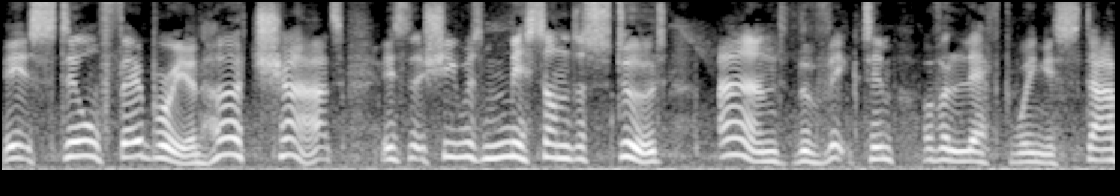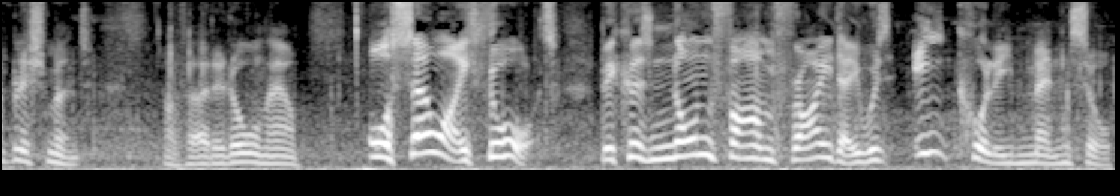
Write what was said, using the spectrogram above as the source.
it's still February, and her chat is that she was misunderstood and the victim of a left wing establishment. I've heard it all now. Or so I thought because Non Farm Friday was equally mental.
